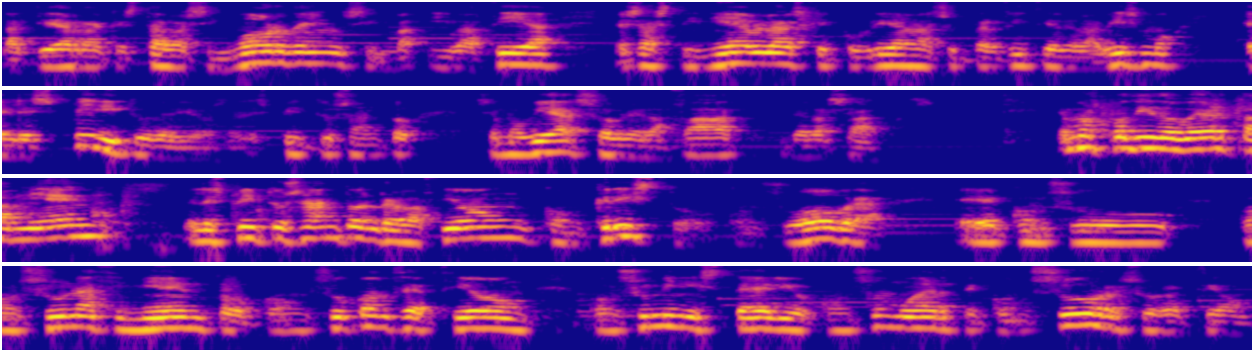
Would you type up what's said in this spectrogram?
la tierra que estaba sin orden y vacía, esas tinieblas que cubrían la superficie del abismo, el Espíritu de Dios, el Espíritu Santo, se movía sobre la faz de las aguas. Hemos podido ver también el Espíritu Santo en relación con Cristo, con su obra, eh, con, su, con su nacimiento, con su concepción, con su ministerio, con su muerte, con su resurrección.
